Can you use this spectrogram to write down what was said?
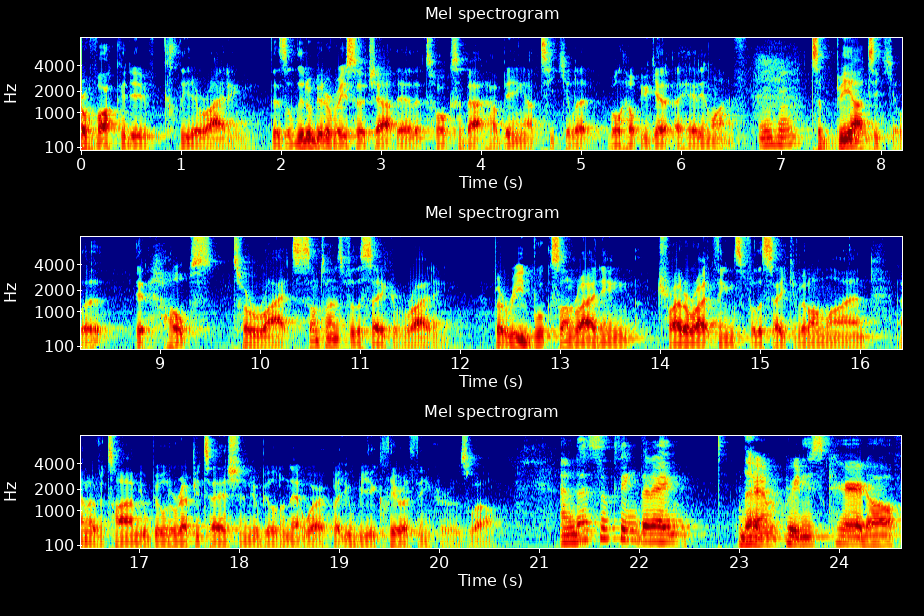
provocative, clear writing. There's a little bit of research out there that talks about how being articulate will help you get ahead in life. Mm-hmm. To be articulate, it helps to write, sometimes for the sake of writing. But read books on writing, try to write things for the sake of it online, and over time you'll build a reputation, you'll build a network, but you'll be a clearer thinker as well. And that's the thing that I that I'm pretty scared of.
